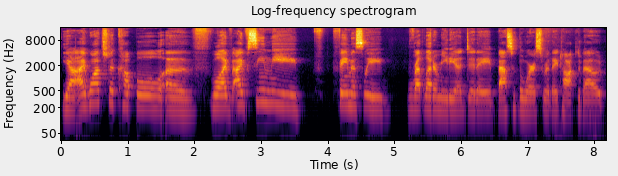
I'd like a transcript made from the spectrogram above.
Yeah, I watched a couple of. Well, I've I've seen the famously Red Letter Media did a Best of the Worst where they talked about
